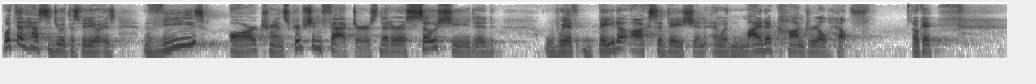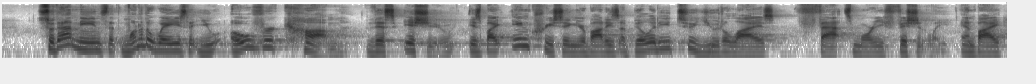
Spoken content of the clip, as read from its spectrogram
What that has to do with this video is these are transcription factors that are associated with beta oxidation and with mitochondrial health. Okay? So that means that one of the ways that you overcome this issue is by increasing your body's ability to utilize fats more efficiently. And by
